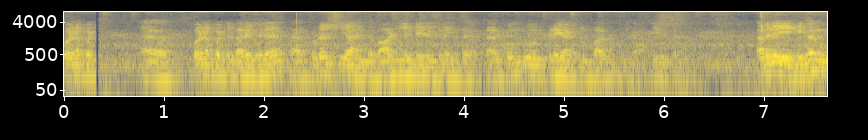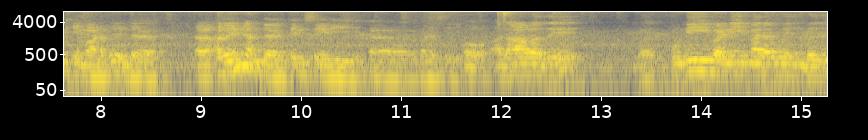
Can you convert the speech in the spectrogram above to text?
பேணப்பட்டு பேணப்பட்டு வருகிற அஹ், தொடர்ச்சியான இந்த வாழ்வியலில் இருக்கிற இந்த அஹ், கொம்பு விளையாட்டு பார்க்கக்கூடியதாக இருக்கிறது. அதிலே மிக முக்கியமானது இந்த அது என்ன அந்த தென்சேரி வடசேரி ஓ அதாவது குடி வழி மரபு என்பது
